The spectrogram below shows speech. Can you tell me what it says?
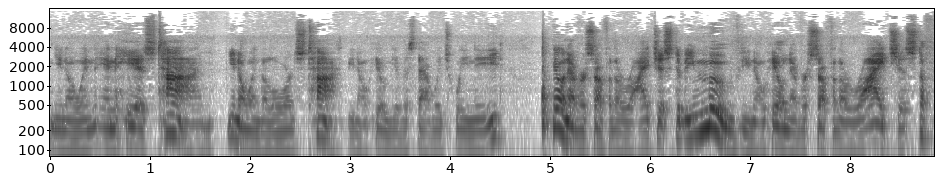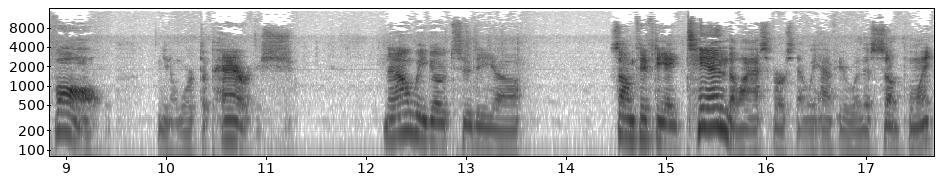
you know, in, in His time, you know, in the Lord's time. You know, He'll give us that which we need. He'll never suffer the righteous to be moved. You know, He'll never suffer the righteous to fall, you know, or to perish. Now we go to the uh, Psalm 58.10, the last verse that we have here with this subpoint.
